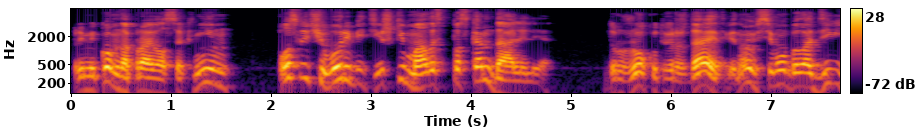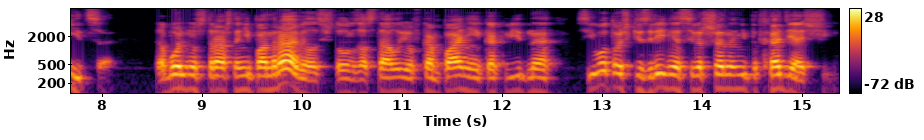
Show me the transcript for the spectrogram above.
прямиком направился к ним, после чего ребятишки малость поскандалили. Дружок утверждает, виной всему была девица. Тоболину страшно не понравилось, что он застал ее в компании, как видно, с его точки зрения совершенно неподходящей.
